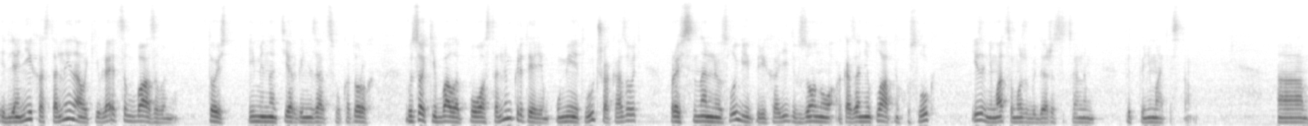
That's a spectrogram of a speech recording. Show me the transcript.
и для них остальные навыки являются базовыми. То есть именно те организации, у которых высокие баллы по остальным критериям, умеют лучше оказывать профессиональные услуги и переходить в зону оказания платных услуг и заниматься, может быть, даже социальным предпринимательством. А,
